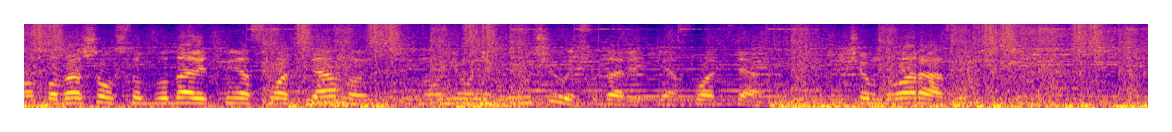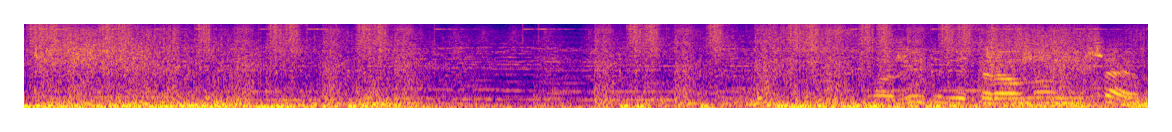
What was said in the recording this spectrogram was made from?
Он подошел, чтобы ударить меня с локтя, но, но у него не получилось ударить меня с локтя. Причем два раза. Жители все равно мешают,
